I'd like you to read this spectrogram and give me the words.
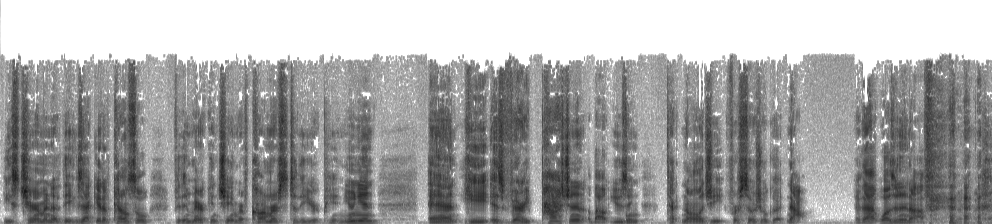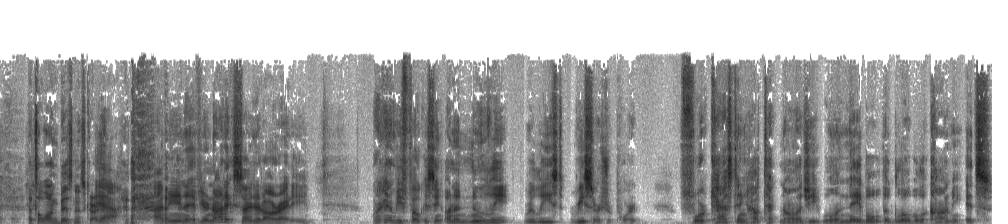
He's chairman of the Executive Council for the American Chamber of Commerce to the European Union. And he is very passionate about using technology for social good. Now, if that wasn't enough, that's a long business card. Yeah. I mean, if you're not excited already, we're going to be focusing on a newly released research report forecasting how technology will enable the global economy. It's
